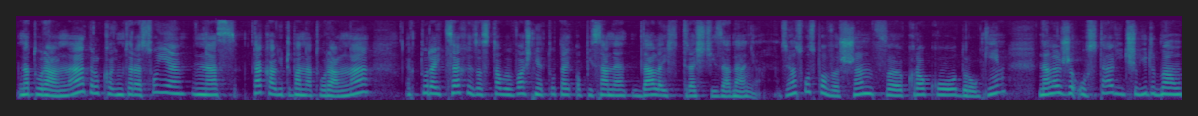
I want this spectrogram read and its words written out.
naturalna, tylko interesuje nas taka liczba naturalna, której cechy zostały właśnie tutaj opisane dalej w treści zadania. W związku z powyższym w kroku drugim należy ustalić liczbę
